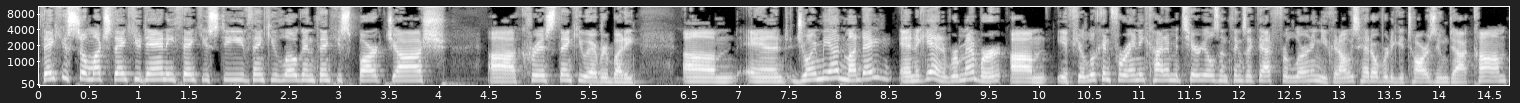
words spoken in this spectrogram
thank you so much. Thank you, Danny. Thank you, Steve. Thank you, Logan. Thank you, Spark, Josh, uh, Chris. Thank you, everybody. Um, and join me on Monday. And again, remember, um, if you're looking for any kind of materials and things like that for learning, you can always head over to guitarzoom.com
